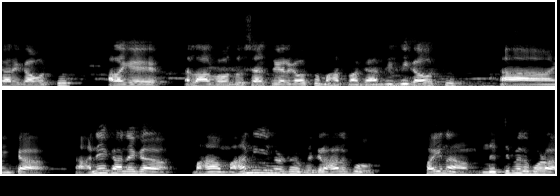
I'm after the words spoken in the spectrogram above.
గారి కావచ్చు అలాగే లాల్ బహదూర్ శాస్త్రి గారు కావచ్చు మహాత్మా గాంధీజీ కావచ్చు ఇంకా అనేక అనేక మహా మహనీయుల విగ్రహాలకు పైన నెత్తి మీద కూడా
